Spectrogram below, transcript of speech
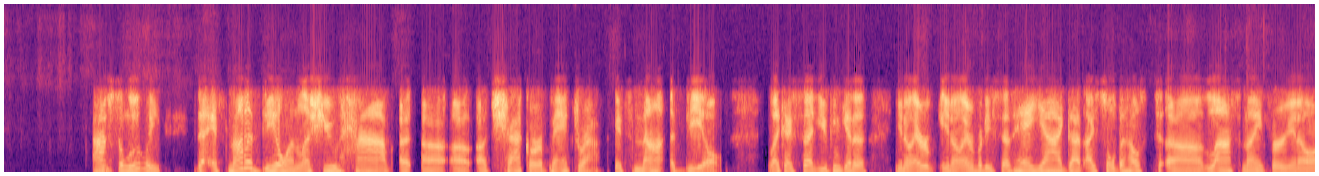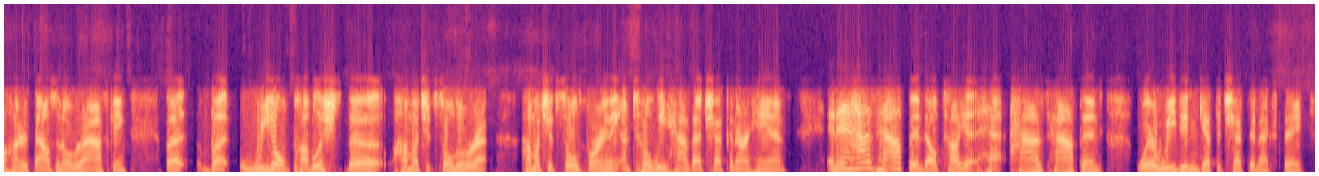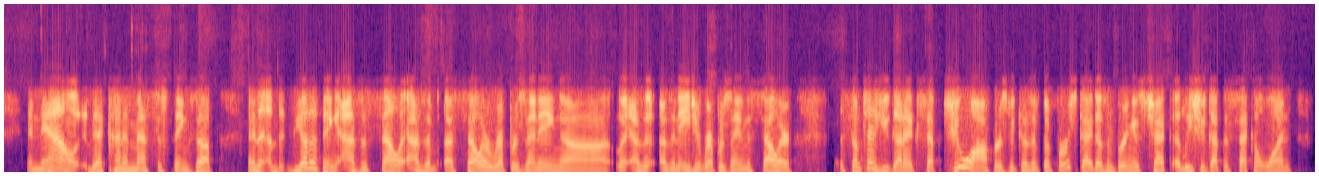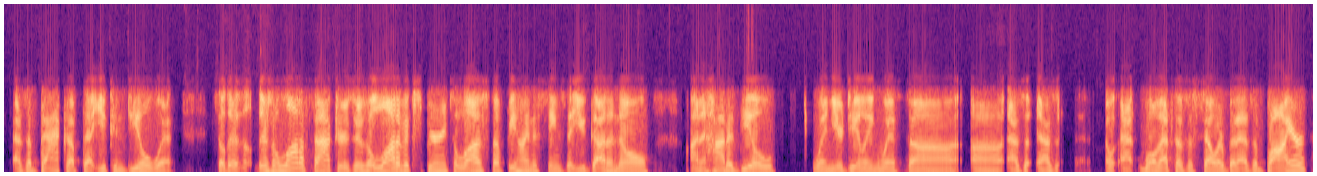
Absolutely that it's not a deal unless you have a, a, a check or a bank draft. It's not a deal. Like I said, you can get a, you know, every, you know, everybody says, hey, yeah, I got, I sold the house t- uh, last night for, you know, a hundred thousand over asking, but, but we don't publish the how much it sold over, at, how much it sold for anything until we have that check in our hands. And it has happened. I'll tell you, it ha- has happened where we didn't get the check the next day. And now that kind of messes things up. And the other thing, as a seller, as a, a seller representing, uh, as, a, as an agent representing the seller, sometimes you got to accept two offers because if the first guy doesn't bring his check, at least you got the second one as a backup that you can deal with. So there's there's a lot of factors. There's a lot of experience, a lot of stuff behind the scenes that you got to know on how to deal when you're dealing with uh, uh, as a, as a, well that's as a seller, but as a buyer,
